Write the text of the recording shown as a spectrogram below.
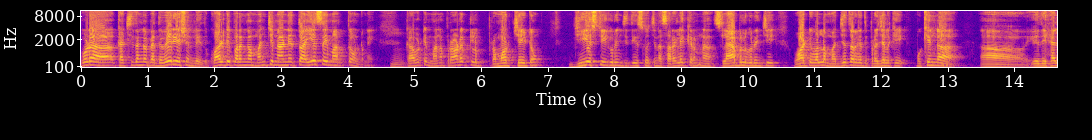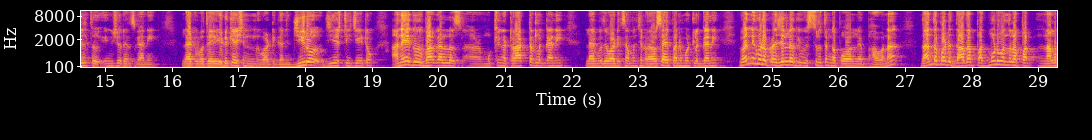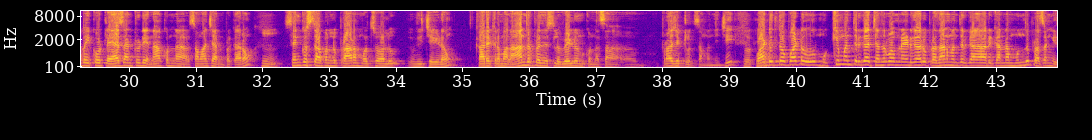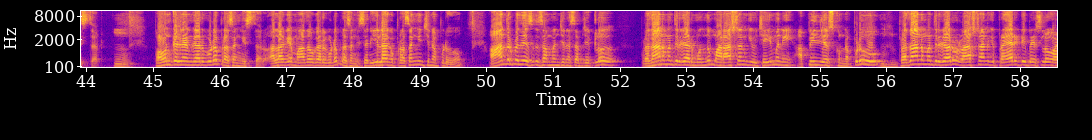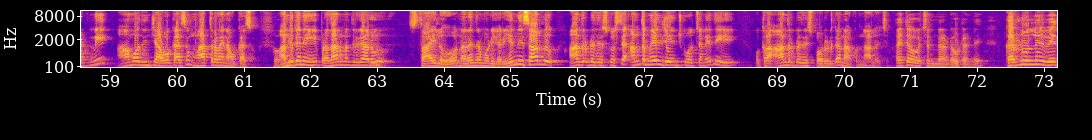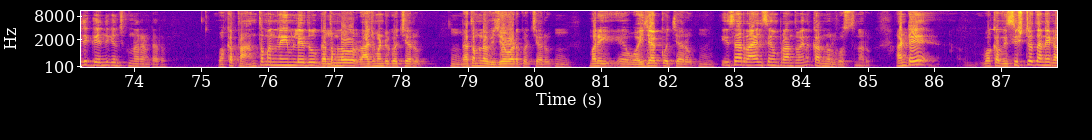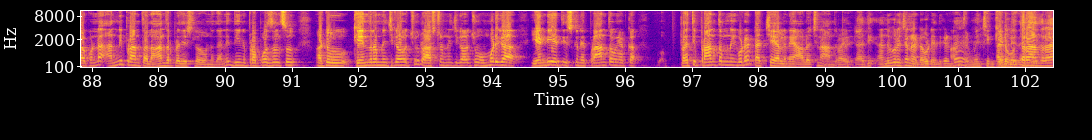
కూడా ఖచ్చితంగా పెద్ద వేరియేషన్ లేదు. క్వాలిటీ పరంగా మంచి నాణ్యత ఐఎస్ఐ మార్క్తో ఉంటున్నాయి. కాబట్టి మన ప్రోడక్ట్లు ప్రమోట్ చేయటం జిఎస్టీ గురించి తీసుకొచ్చిన సరళీకరణ స్లాబుల గురించి వాటి వల్ల మధ్యతరగతి ప్రజలకి ముఖ్యంగా ఏది హెల్త్ ఇన్సూరెన్స్ కానీ లేకపోతే ఎడ్యుకేషన్ వాటికి కానీ జీరో జిఎస్టీ చేయటం అనేక విభాగాల్లో ముఖ్యంగా ట్రాక్టర్లకు కానీ లేకపోతే వాటికి సంబంధించిన వ్యవసాయ పనిముట్లకు కానీ ఇవన్నీ కూడా ప్రజల్లోకి విస్తృతంగా పోవాలనే భావన దాంతోపాటు దాదాపు పదమూడు వందల ప- నలభై కోట్ల యాజ్ అండ్ టుడే నాకున్న సమాచారం ప్రకారం. శంకుస్థాపనలు ప్రారంభోత్సవాలు ఇవి చేయడం కార్యక్రమాలు ఆంధ్రప్రదేశ్లో వేళ్ళునుకున్న స- ప్రాజెక్టులకు సంబంధించి. వాటితో పాటు ముఖ్యమంత్రిగా చంద్రబాబు నాయుడు గారు ప్రధానమంత్రి గారి కన్నా ముందు ప్రసంగిస్తారు. పవన్ కళ్యాణ్ గారు కూడా ప్రసంగిస్తారు. అలాగే మాధవ్ గారు కూడా ప్రసంగిస్తారు. ఇలాగ ప్రసంగించినప్పుడు ఆంధ్రప్రదేశ్కి సంబంధించిన సబ్జెక్టులో ప్రధానమంత్రి గారి ముందు మా రాష్ట్రానికి ఇవి చేయమని అప్పీల్ చేసుకున్నప్పుడు ప్రధానమంత్రి గారు రాష్ట్రానికి ప్రయారిటీ బేస్లో వాటిని ఆమోదించే అవకాశం మాత్రమైన అవకాశం. అందుకని ప్రధానమంత్రి గారు స్థాయిలో నరేంద్ర మోడీ గారు ఎన్నిసార్లు ఆంధ్రప్రదేశ్కి వస్తే అంత మేలు చేయించుకోవచ్చు అనేది ఒక ఆంధ్రప్రదేశ్ పౌరుడిగా నాకున్న ఆలోచన. అయితే ఒక చిన్న డౌట్ అండి. కర్నూలునే వేదికగా ఎందుకు ఎంచుకున్నారంటారు? ఒక ప్రాంతం అని ఏం లేదు. గతంలో రాజమండ్రికి వచ్చారు. గతంలో విజయవాడకు వచ్చారు. మరి వైజాగ్కి వచ్చారు. ఈసారి రాయలసీమ ప్రాంతమైన కర్నూలుకు వస్తున్నారు. అంటే ఒక విశిష్టత అనే కాకుండా అన్ని ప్రాంతాలు ఆంధ్రప్రదేశ్లో ఉన్నదాన్ని దీని ప్రపోజల్స్ అటు కేంద్రం నుంచి కావచ్చు రాష్ట్రం నుంచి కావచ్చు ఉమ్మడిగా ఎన్డీఏ తీసుకునే ప్రాంతం యొక్క ప్రతి ప్రాంతంని కూడా టచ్ చేయాలనే ఆలోచన ఆంధ్రప్రదేశ్. అది అందు గురించి నా డౌట్ ఎందుకంటే. ఉత్తరాంధ్ర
